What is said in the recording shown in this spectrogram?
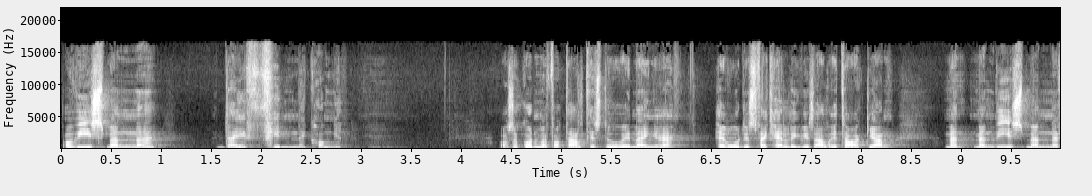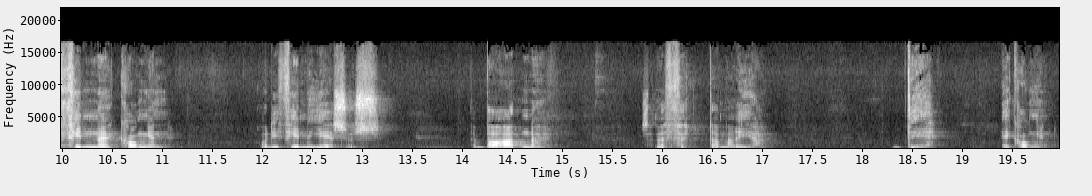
Og vismennene, de finner kongen. Og så kunne vi fortalt historien lengre. Herodes fikk heldigvis aldri tak i han. Men, men vismennene finner kongen, og de finner Jesus. Badene som er født av Maria. Det er kongen.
